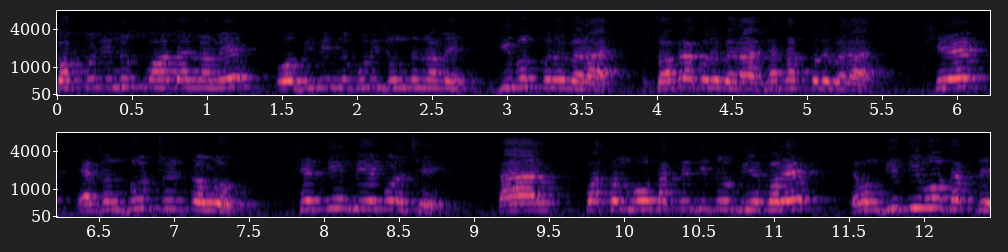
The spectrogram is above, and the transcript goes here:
ডক্টর ইনুস মহাদার নামে ও বিভিন্ন গুণীজনদের নামে গিবত করে বেড়ায়, ঝগড়া করে বেড়ায়, ফ্যাসাদ করে বেড়ায়। সে একজন দুর্চরিত্র লোক। সে তিন বিয়ে করেছে। তার প্রথম বউ থাকতে দ্বিতীয় বিয়ে করে। এবং দ্বিতীয় বউ থাকতে,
